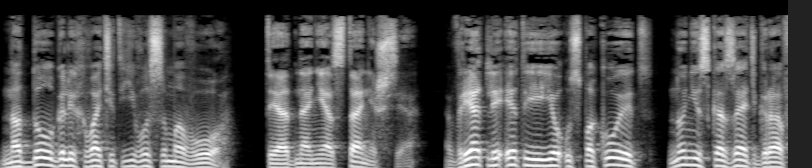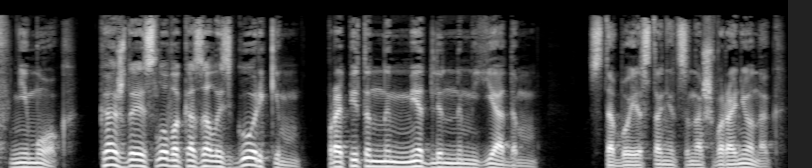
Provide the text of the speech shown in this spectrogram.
Надолго ли хватит его самого? Ты одна не останешься. Вряд ли это ее успокоит, но не сказать граф не мог. Каждое слово казалось горьким, пропитанным медленным ядом. «С тобой останется наш вороненок,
